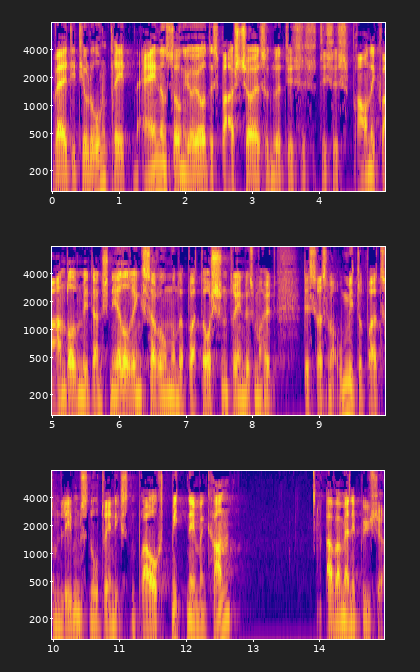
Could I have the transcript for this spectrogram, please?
weil die Theologen treten ein und sagen, ja, ja, das passt schon, also nur dieses, dieses braune Quandel mit einem Schnirl ringsherum und ein paar Taschen drin, dass man halt das, was man unmittelbar zum Lebensnotwendigsten braucht, mitnehmen kann. Aber meine Bücher,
